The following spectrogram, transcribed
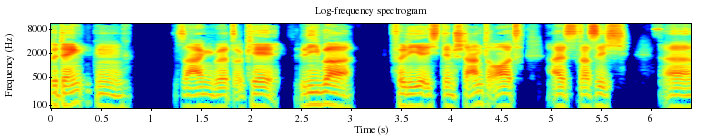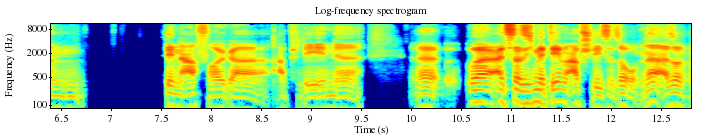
Bedenken sagen wird, okay, lieber verliere ich den Standort, als dass ich ähm, den Nachfolger ablehne, äh, oder als dass ich mit dem abschließe, so rum. Ne? Also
